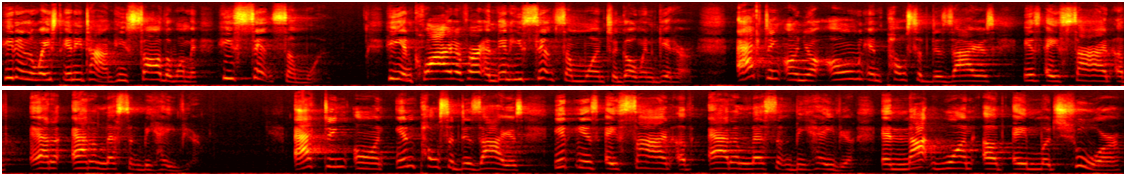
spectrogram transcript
He didn't waste any time. He saw the woman. He sent someone. He inquired of her and then he sent someone to go and get her. Acting on your own impulsive desires is a sign of ad- adolescent behavior. Acting on impulsive desires, it is a sign of adolescent behavior and not one of a mature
